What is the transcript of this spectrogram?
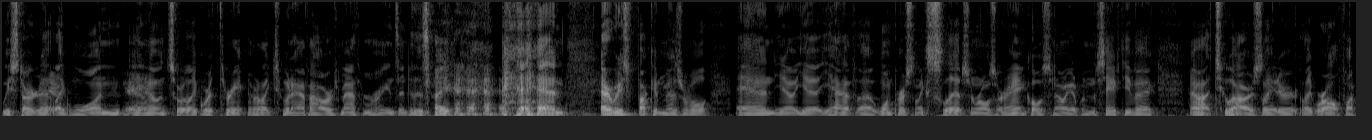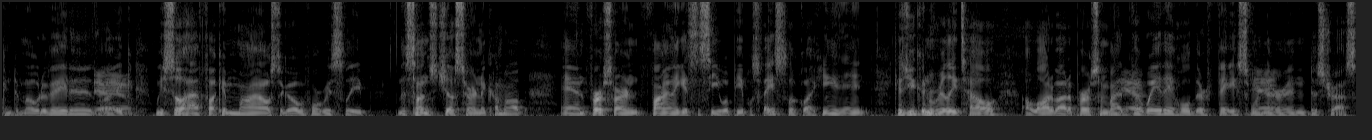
We started at Yeah. like one, Yeah. you know, and so we're like we're three, we're like two and a half hours math and marines into this hike, and everybody's fucking miserable. And you know, you you have uh, one person like slips and rolls their ankle, so now we got to put them in the safety vic. And about two hours later, like we're all fucking demotivated. Yeah, like yeah. we still have fucking miles to go before we sleep. The sun's just starting to come up, and first sergeant finally gets to see what people's face look like. Because you can really tell a lot about a person by Yeah. the way they hold their face when Yeah. they're in distress.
